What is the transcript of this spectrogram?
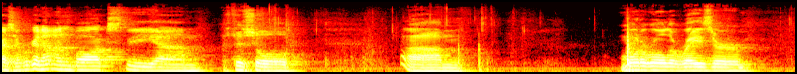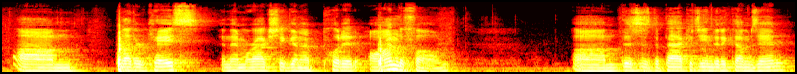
right, so we're gonna unbox the um, official um, Motorola Razr um, leather case, and then we're actually gonna put it on the phone. Um, this is the packaging that it comes in.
